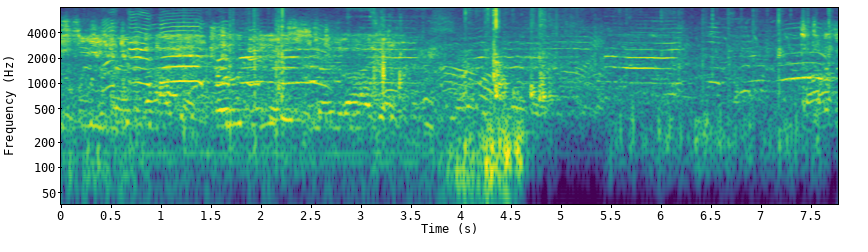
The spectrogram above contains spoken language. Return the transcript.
Thank you.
